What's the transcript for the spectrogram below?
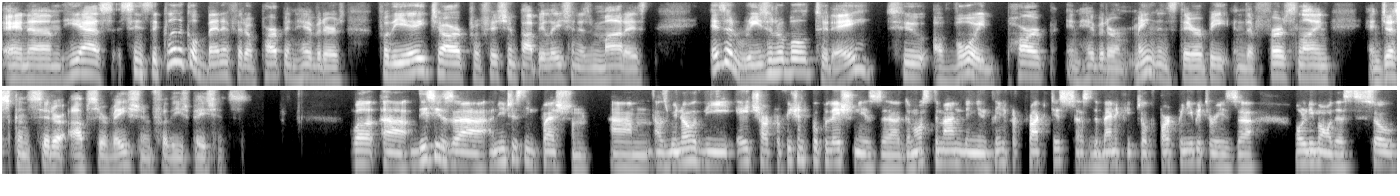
And um, he asks, since the clinical benefit of PARP inhibitors for the HR proficient population is modest, is it reasonable today to avoid PARP inhibitor maintenance therapy in the first line and just consider observation for these patients? Well, uh, this is uh, an interesting question. Um, as we know, the HR proficient population is uh, the most demanding in clinical practice, as the benefit of PARP inhibitor is uh, only modest. So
